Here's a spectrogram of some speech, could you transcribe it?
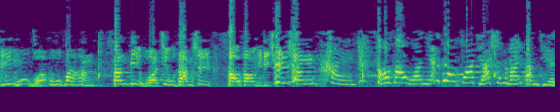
比母我不忘，三弟我就当是嫂嫂你的亲生。嗨，嫂嫂我年过花甲，身埋半截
